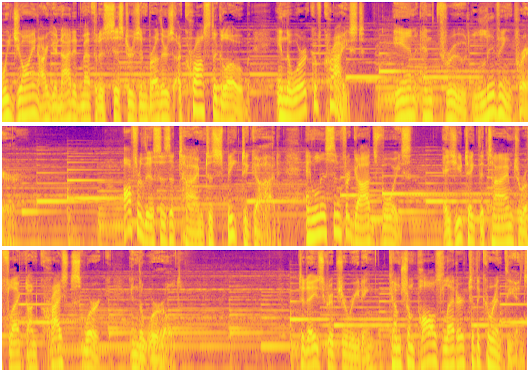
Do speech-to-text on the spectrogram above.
We join our United Methodist sisters and brothers across the globe in the work of Christ in and through living prayer. Offer this as a time to speak to God and listen for God's voice as you take the time to reflect on Christ's work in the world. Today's scripture reading comes from Paul's letter to the Corinthians,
